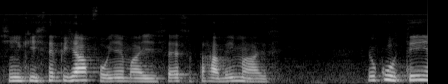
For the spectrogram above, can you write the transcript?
Tinha que sempre já foi, né? Mas essa tava bem mais. Eu curti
